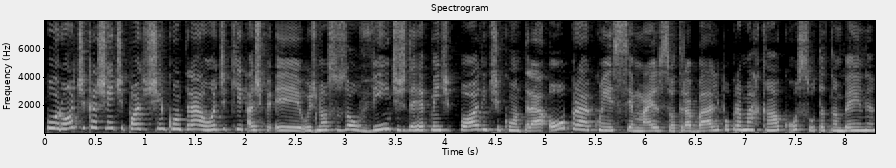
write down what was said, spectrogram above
por onde que a gente pode te encontrar, onde que as, eh, os nossos ouvintes de repente podem te encontrar ou para conhecer mais o seu trabalho ou para marcar uma consulta também, né?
